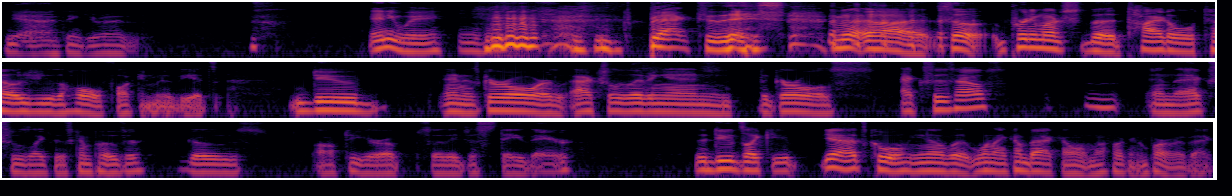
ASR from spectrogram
Yeah, I think you're right. anyway, mm-hmm. back to this. No, uh, so pretty much the title tells you the whole fucking movie. It's dude and his girl are actually living in the girl's ex's house, mm. and the ex was like this composer goes off to Europe, so they just stay there. The dude's like, yeah, that's cool, you know, but when I come back, I want my fucking apartment back.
